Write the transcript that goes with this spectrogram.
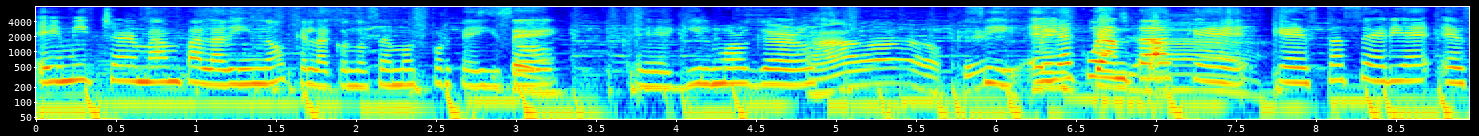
Amy Sherman Paladino, que la conocemos porque hizo Sí. eh, Gilmore Girls. Ah, ok. Sí, Me ella encanta. cuenta que, que esta serie es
